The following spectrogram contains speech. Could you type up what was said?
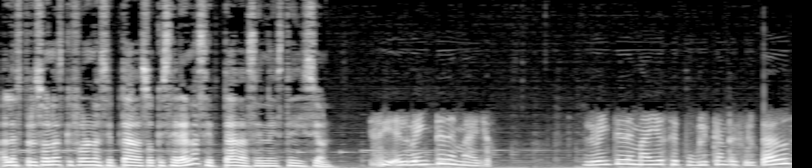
a las personas que fueron aceptadas o que serán aceptadas en esta edición? Sí, el 20 de mayo. El 20 de mayo se publican resultados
